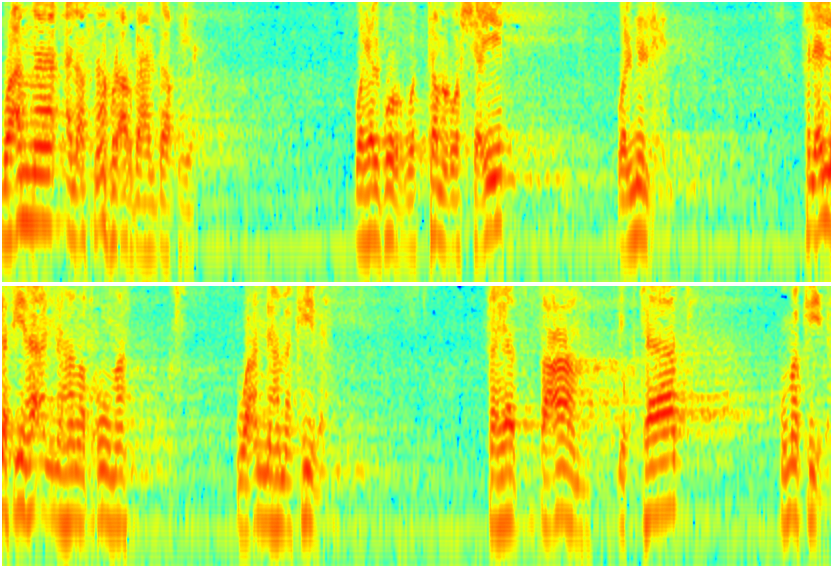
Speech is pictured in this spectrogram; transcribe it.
وأما الأصناف الأربعة الباقية وهي البر والتمر والشعير والملح فالعلة فيها أنها مطعومة وأنها مكيلة فهي طعام يقتات ومكيلة.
